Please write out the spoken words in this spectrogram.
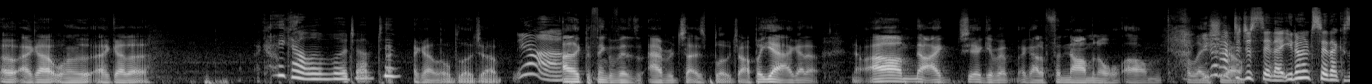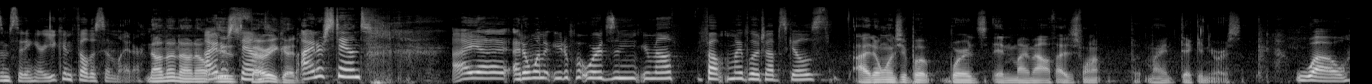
oh, I got one. Of the, I got a, You got a little blowjob too. I got a little blowjob. Yeah. I like to think of it as average size blowjob, but yeah, I got a no. Um, no, I see, I give it. I got a phenomenal um fellatio. you don't have to just say that. You don't have to say that because I'm sitting here. You can fill this in later. No, no, no, no. I understand. very good. I understand. I uh, I don't want you to put words in your mouth about my blowjob skills. I don't want you to put words in my mouth. I just want to put my dick in yours. Whoa,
